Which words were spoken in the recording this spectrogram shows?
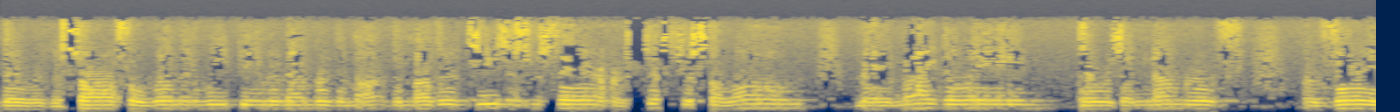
There were the sorrowful women weeping. Remember, the, the mother of Jesus was there, her sister Salome, Mary Magdalene. There was a number of, of very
